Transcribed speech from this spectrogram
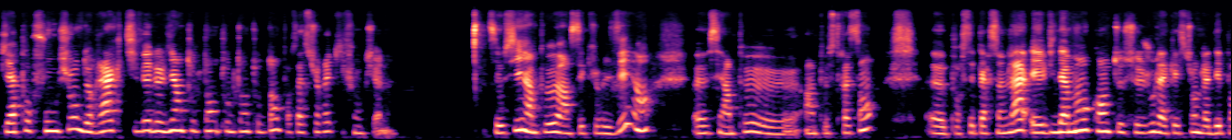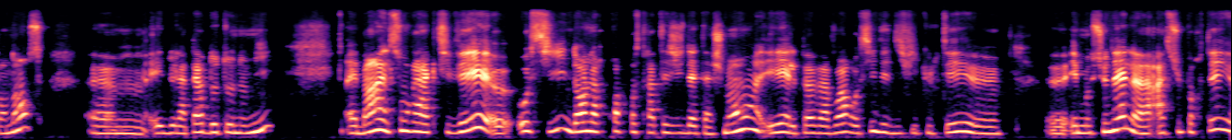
qui a pour fonction de réactiver le lien tout le temps, tout le temps, tout le temps pour s'assurer qu'il fonctionne c'est aussi un peu insécurisé, hein. euh, c'est un peu, euh, stressant euh, pour ces personnes-là. Et évidemment, quand se joue la question de la dépendance et de la perte d'autonomie, eh ben, elles sont réactivées aussi dans leur propre stratégie d'attachement et elles peuvent avoir aussi des difficultés émotionnelles à supporter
